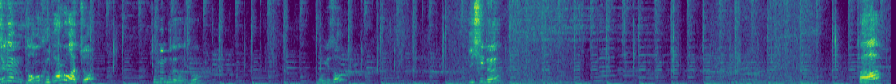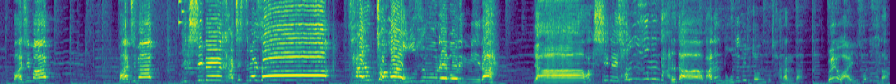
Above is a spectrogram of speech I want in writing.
지금 너무 급한 것 같죠? 전면부대 선수. 여기서? 이시드? 자 마지막. 마지막. 익시드 같이 쓰면서 사육처가 우승을 해버립니다. 야 확실히 선수는 다르다. 나는 노드립전도 잘한다 왜 와이 선수다?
